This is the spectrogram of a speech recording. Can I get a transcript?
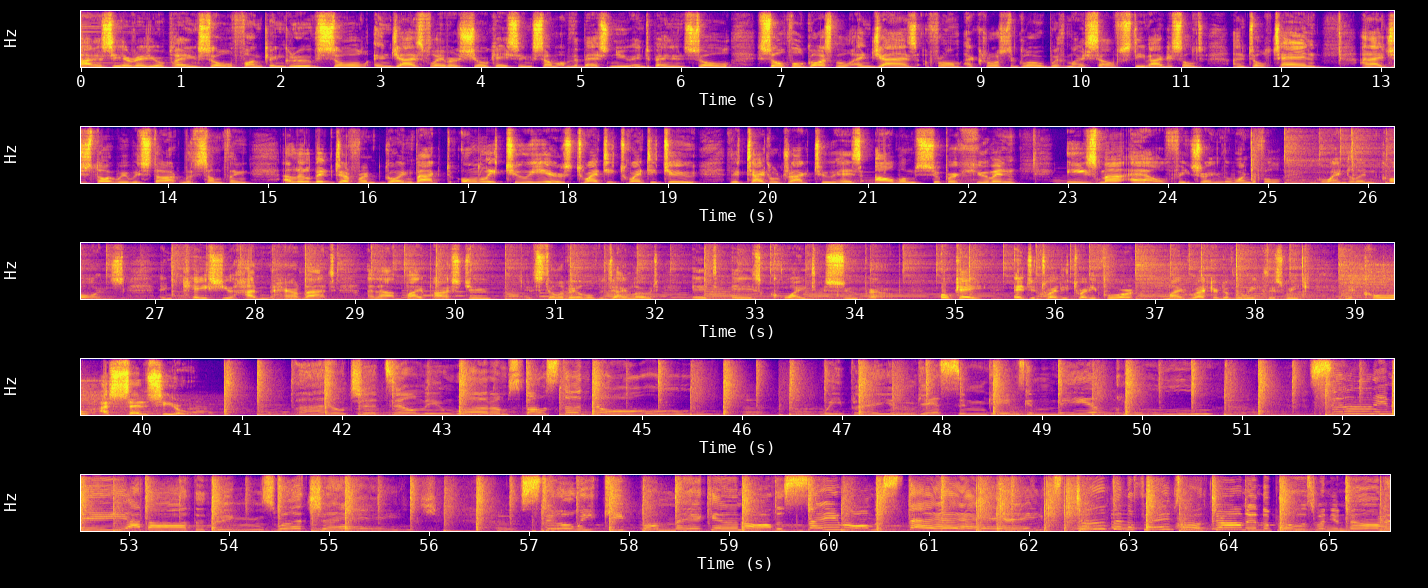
Panacea Radio playing soul, funk, and groove, soul and jazz flavors, showcasing some of the best new independent soul, soulful gospel, and jazz from across the globe with myself, Steve Aggasild, until 10. And I just thought we would start with something a little bit different, going back to only two years, 2022, the title track to his album Superhuman. Ismael featuring the wonderful Gwendolyn Collins. In case you hadn't heard that and that bypassed you, it's still available to download. It is quite superb. Okay, into 2024, my record of the week this week, Nicole Asensio. Why don't you tell me what I'm supposed to do? We playing guessing games, give me a clue. Silly me, I thought things would change. Still, we when you're numb,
